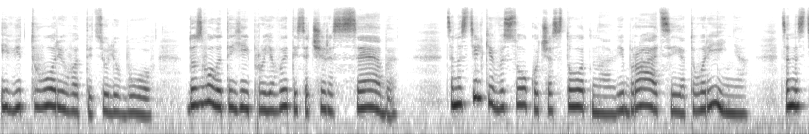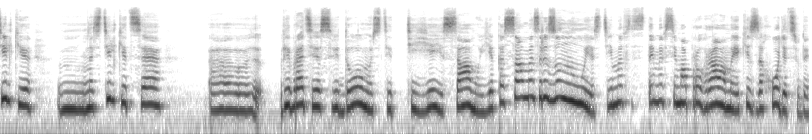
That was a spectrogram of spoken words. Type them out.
і відтворювати цю любов, дозволити їй проявитися через себе. Це настільки високочастотна вібрація творіння, це настільки настільки це е, вібрація свідомості тієї самої, яка саме зрезонує з тими, з тими всіма програмами, які заходять сюди.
